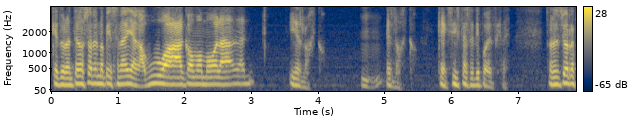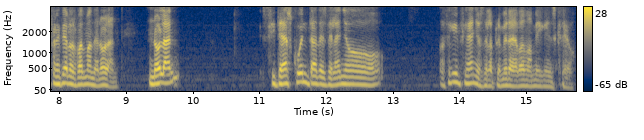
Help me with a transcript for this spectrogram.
que durante dos horas no piense nada y haga ¡guau! ¡Cómo mola! Y es lógico es lógico que exista ese tipo de cine. Entonces yo referencia a los Batman de Nolan. Nolan, si te das cuenta, desde el año... Hace 15 años de la primera de Batman Begins, creo.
